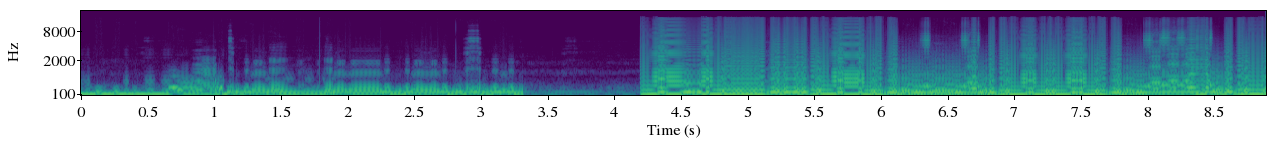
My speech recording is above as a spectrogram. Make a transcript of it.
Thank you.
